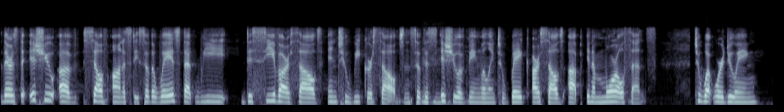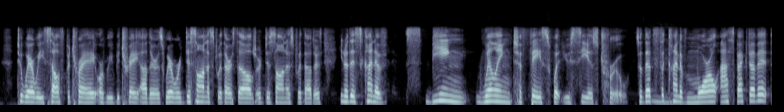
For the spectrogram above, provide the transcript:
there's the issue of self-honesty. So the ways that we deceive ourselves into weaker selves. And so this Mhm. issue of being willing to wake ourselves up in a moral sense to what we're doing, to where we self-betray or we betray others, where we're dishonest with ourselves or dishonest with others. You know, this kind of being willing to face what you see as true. So that's the Mhm. kind of moral aspect of it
